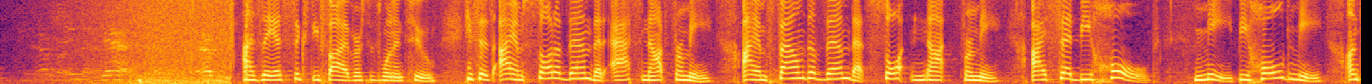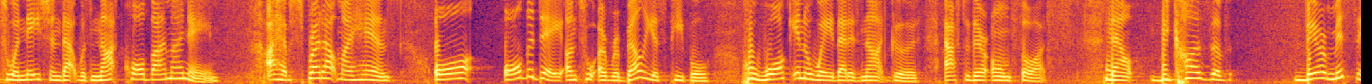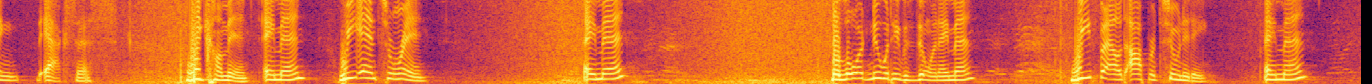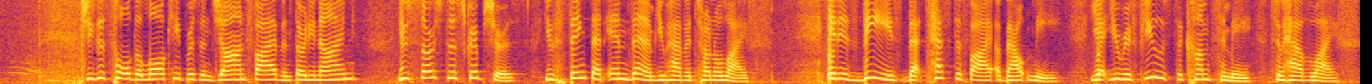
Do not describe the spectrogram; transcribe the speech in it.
Yes. Isaiah 65, verses 1 and 2. He says, I am sought of them that asked not for me. I am found of them that sought not for me. I said, Behold me, behold me, unto a nation that was not called by my name. I have spread out my hands all all the day unto a rebellious people who walk in a way that is not good after their own thoughts. Now, because of their missing access, we come in. Amen. We enter in. Amen. The Lord knew what he was doing. Amen. We found opportunity. Amen. Jesus told the law keepers in John 5 and 39, you search the scriptures. You think that in them you have eternal life. It is these that testify about me, yet you refuse to come to me to have life.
